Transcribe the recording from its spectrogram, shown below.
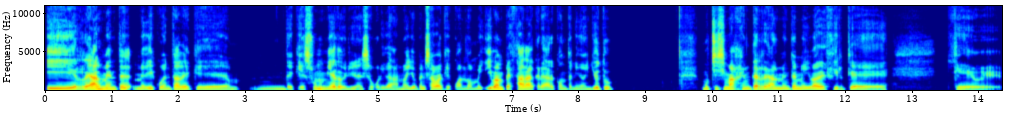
y realmente me di cuenta de que de que es un miedo y una inseguridad, ¿no? Yo pensaba que cuando me iba a empezar a crear contenido en YouTube, muchísima gente realmente me iba a decir que, que,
